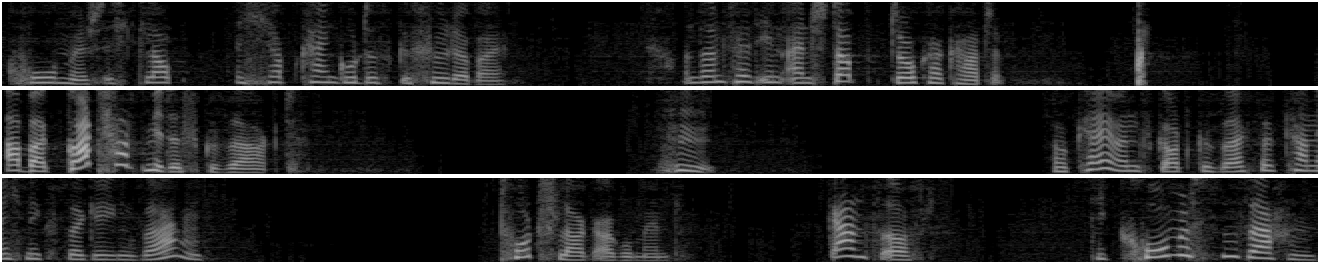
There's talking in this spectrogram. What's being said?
komisch. Ich glaube, ich habe kein gutes Gefühl dabei. Und dann fällt ihnen ein Stopp, Jokerkarte. Aber Gott hat mir das gesagt. Hm. Okay, wenn es Gott gesagt hat, kann ich nichts dagegen sagen. Totschlagargument. Ganz oft. Die komischsten Sachen.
